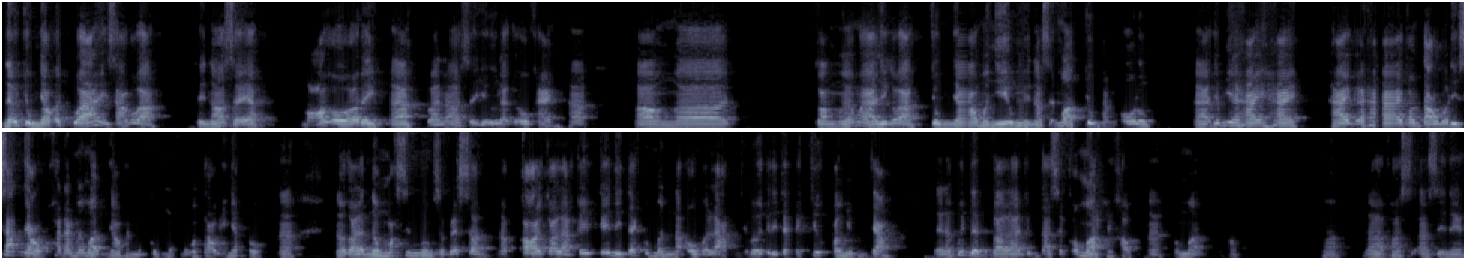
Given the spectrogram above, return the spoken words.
Nếu trùng nhau ít quá thì sao các bạn? Thì nó sẽ bỏ ô đó đi ha và nó sẽ giữ lại cái ô khác ha. Còn uh, còn nếu mà gì các bạn trùng nhau mà nhiều thì nó sẽ mệt chung thành ô luôn. À, giống như hai hai hai cái hai con tàu mà đi sát nhau có khả năng nó mệt nhau thành một cùng một, một con tàu duy nhất luôn à, nó gọi là non maximum suppression nó coi coi là cái cái detect của mình nó overlap với cái detect trước bao nhiêu phần trăm để nó quyết định coi là chúng ta sẽ có mệt hay không à, có mệt không. Đó, đó là fast arsenal.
